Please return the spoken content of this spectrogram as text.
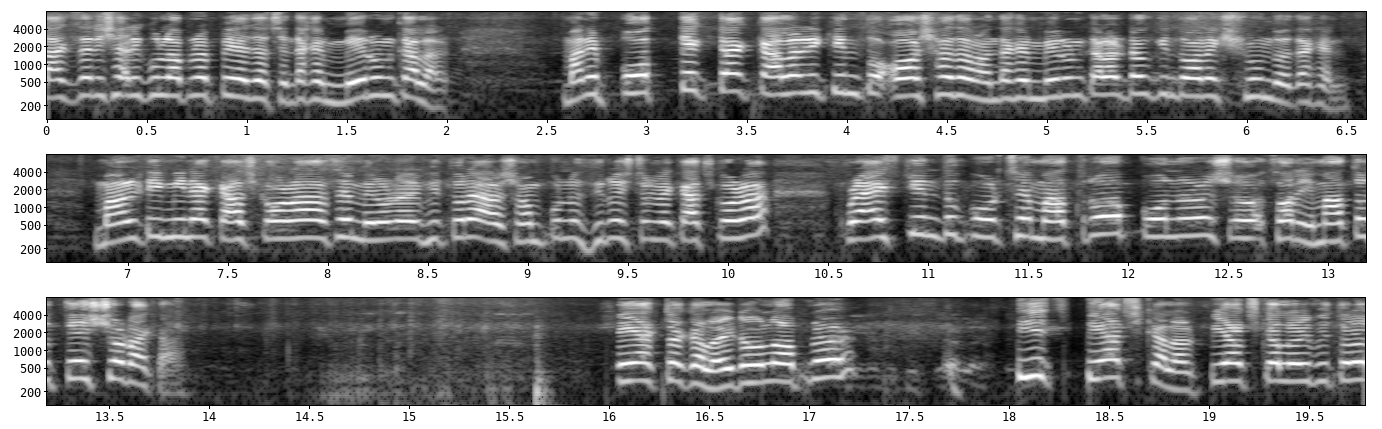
লাক্সারি শাড়িগুলো আপনারা পেয়ে যাচ্ছেন। দেখেন মেরুন কালার মানে প্রত্যেকটা কালারই কিন্তু অসাধারণ। দেখেন মেরুন কালারটাও কিন্তু অনেক সুন্দর। দেখেন মাল্টিমিনা কাজ করা আছে মেরুনের ভিতরে, আর সম্পূর্ণ জিরো স্টোনের কাজ করা। প্রাইস কিন্তু পড়ছে মাত্র পনেরোশো সরি মাত্র তেইশশো টাকা। এই একটা কালার এটা হলো আপনার পিচ, পেঁয়াজ কালার, পেঁয়াজ কালারের ভিতরে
